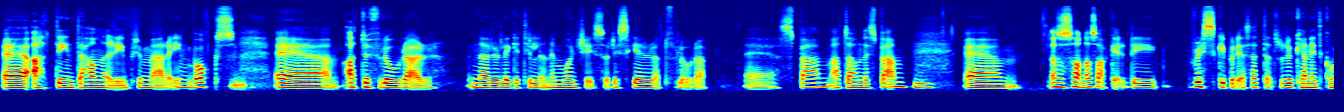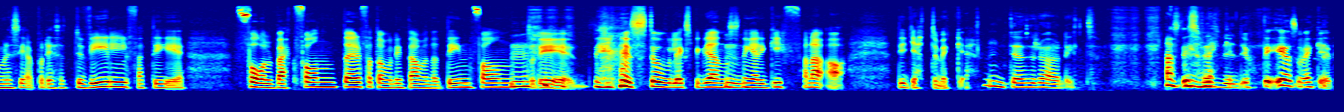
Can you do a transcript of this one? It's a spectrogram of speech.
Eh, att det inte hamnar i din primära inbox. Mm. Eh, att du förlorar, när du lägger till en emoji så riskerar du att förlora eh, spam, att du hamnar i spam. Mm. Eh, alltså sådana saker. Det är risky på det sättet och du kan inte kommunicera på det sätt du vill för att det är fallback-fonter för att de vill inte använda din font Mm. och det är, det är storleksbegränsningar i giffarna. Ja, det är jättemycket. Inte ens rörligt. Alltså det är så Inte mycket. video. Det är så mycket.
